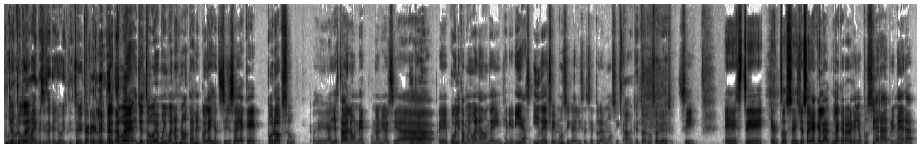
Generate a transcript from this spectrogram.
Coño, yo pero tú tuve. eres más indecisa que yo, ¿viste? Estoy terrible. Yo tuve, yo tuve muy buenas notas en el colegio. Entonces yo sabía que por OPSU, eh, allá estaba en la UNED, una universidad eh, pública muy buena donde hay ingenierías y de hecho hay música, hay licenciatura en música. Ah, ¿qué tal? No sabía eso. Sí. Este, entonces yo sabía que la, la carrera que yo pusiera de primera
